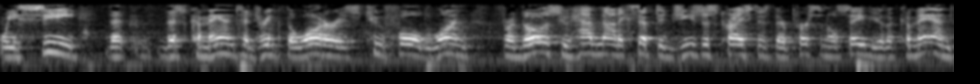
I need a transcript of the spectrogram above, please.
We see that this command to drink the water is twofold. One, for those who have not accepted Jesus Christ as their personal Savior, the command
